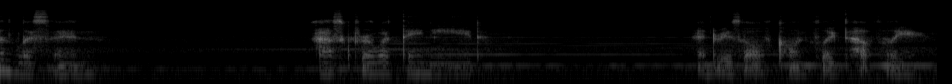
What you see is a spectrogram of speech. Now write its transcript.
and listen, ask for what they need, and resolve conflict healthily.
